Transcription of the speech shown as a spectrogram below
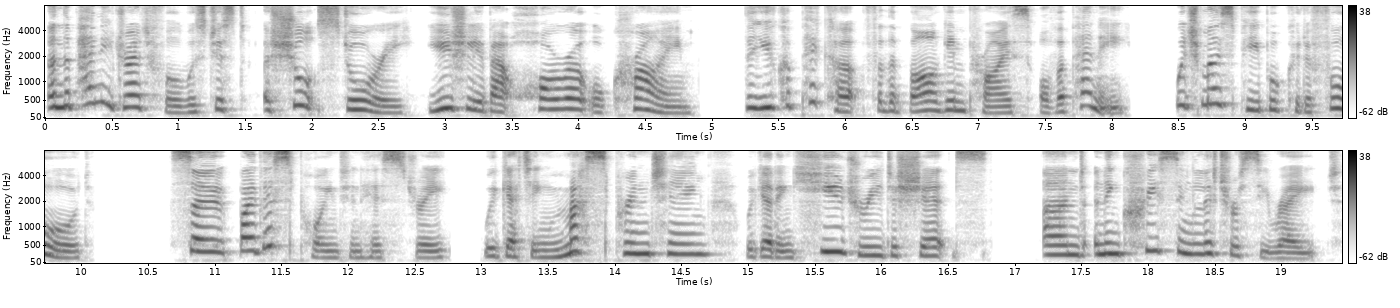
And the Penny Dreadful was just a short story, usually about horror or crime, that you could pick up for the bargain price of a penny, which most people could afford. So by this point in history, we're getting mass printing, we're getting huge readerships, and an increasing literacy rate,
